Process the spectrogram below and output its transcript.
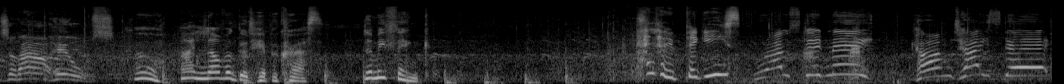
Gods of our hills. Oh, I love a good hippocras. Let me think. Hello, piggies. Roasted meat! Come taste it!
